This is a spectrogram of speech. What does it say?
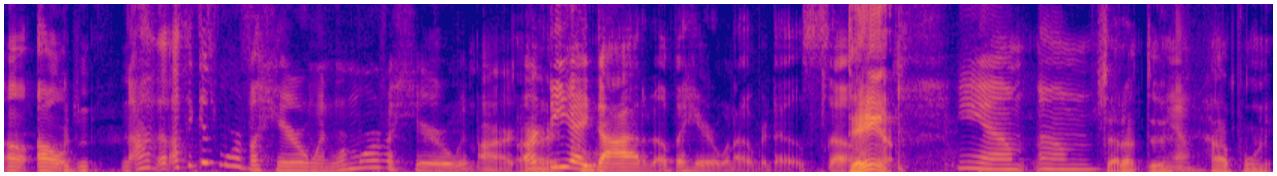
Oh, oh I, I think it's more of a heroin. We're more of a heroin. Our, our right, DA cool. died of a heroin overdose. So Damn. yeah, um, Shout out to Yeah. High Point.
